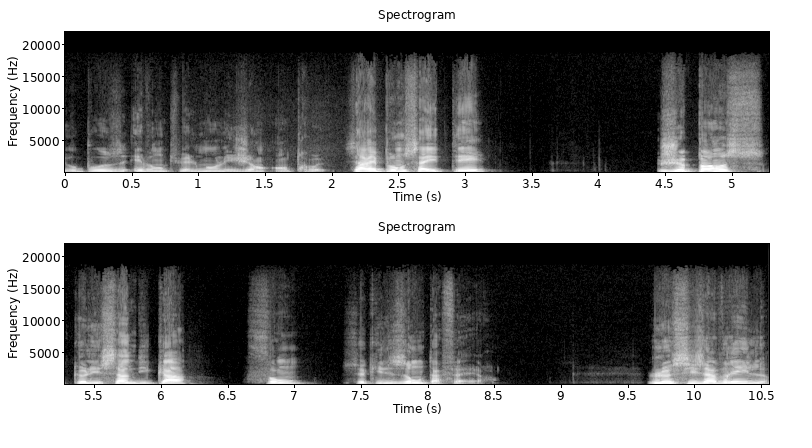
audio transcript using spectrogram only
opposent éventuellement les gens entre eux. Sa réponse a été Je pense que les syndicats font ce qu'ils ont à faire. Le 6 avril,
